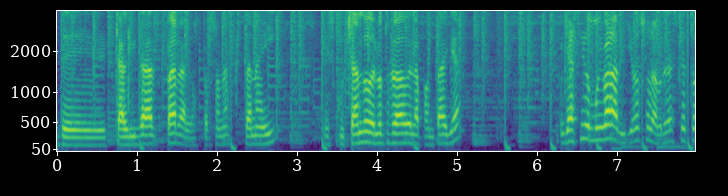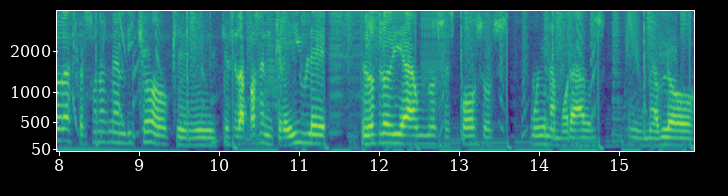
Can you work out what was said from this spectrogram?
de calidad para las personas que están ahí, escuchando del otro lado de la pantalla. Y ha sido muy maravilloso, la verdad es que todas las personas me han dicho que, que se la pasan increíble. El otro día unos esposos muy enamorados eh, me habló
